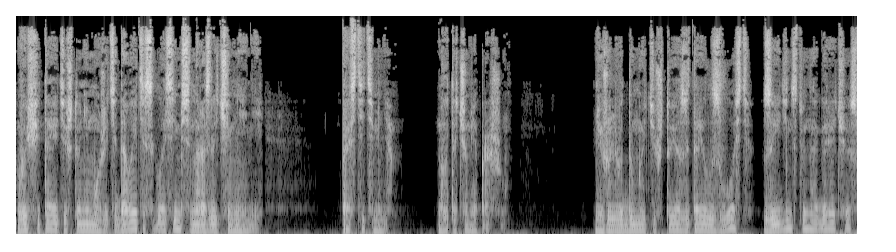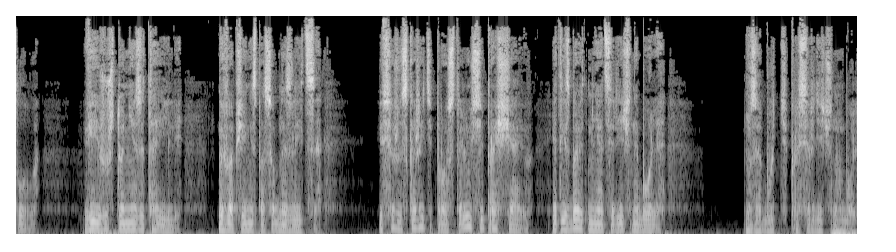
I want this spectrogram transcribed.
Вы считаете, что не можете. Давайте согласимся на различие мнений. Простите меня. Вот о чем я прошу. Неужели вы думаете, что я затаил злость за единственное горячее слово? Вижу, что не затаили. Вы вообще не способны злиться. И все же скажите просто: "Люси, прощаю". Это избавит меня от сердечной боли. Но забудьте про сердечную боль.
